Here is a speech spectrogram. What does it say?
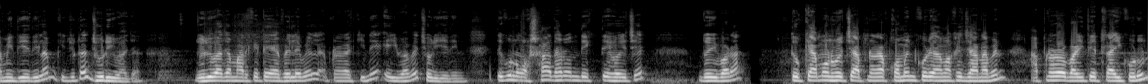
আমি দিয়ে দিলাম কিছুটা ঝুড়ি ভাজা। ঝুরি ভাজা মার্কেটে অ্যাভেলেবেল আপনারা কিনে এইভাবে ছড়িয়ে দিন। দেখুন, অসাধারণ দেখতে হয়েছে দই বড়া। তো কেমন হয়েছে আপনারা কমেন্ট করে আমাকে জানাবেন। আপনারাও বাড়িতে ট্রাই করুন।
